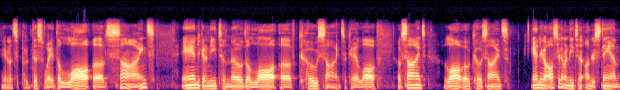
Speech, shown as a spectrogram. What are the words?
here, let's put it this way, the law of sines and you're going to need to know the law of cosines. Okay, a law of sines, law of cosines, and you're also going to need to understand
